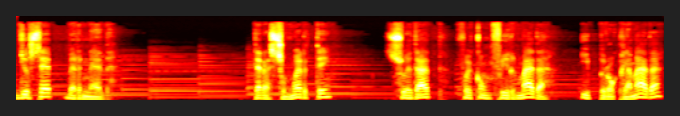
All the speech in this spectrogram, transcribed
Joseph Vernet. Tras su muerte, su edad fue confirmada y proclamada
